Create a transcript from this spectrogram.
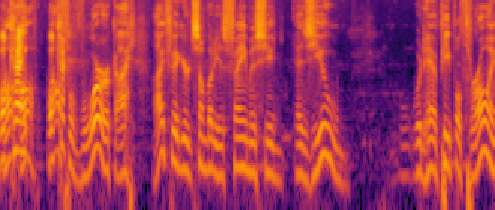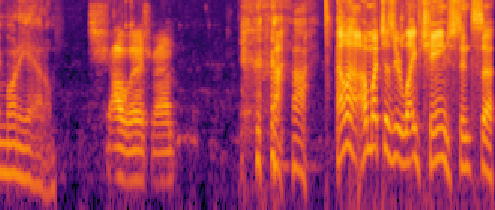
What Off- kind? Off, what off kind? of work, I I figured somebody as famous you, as you would have people throwing money at them. I wish, man. How, how much has your life changed since uh,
